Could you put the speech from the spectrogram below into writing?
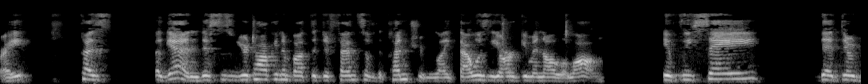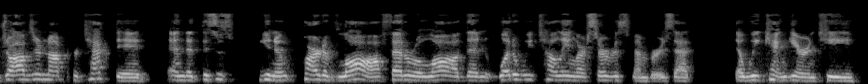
right? Because again, this is, you're talking about the defense of the country. Like that was the argument all along. If we say that their jobs are not protected and that this is you know, part of law, federal law, then what are we telling our service members that, that we can't guarantee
